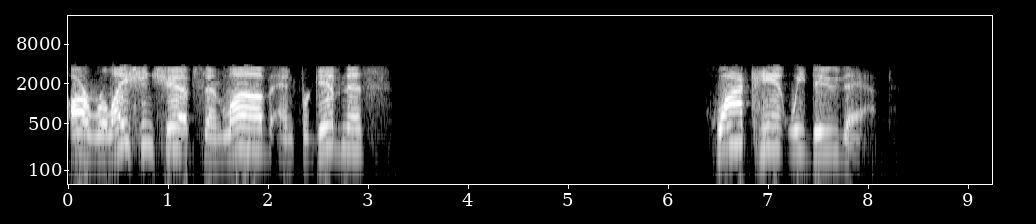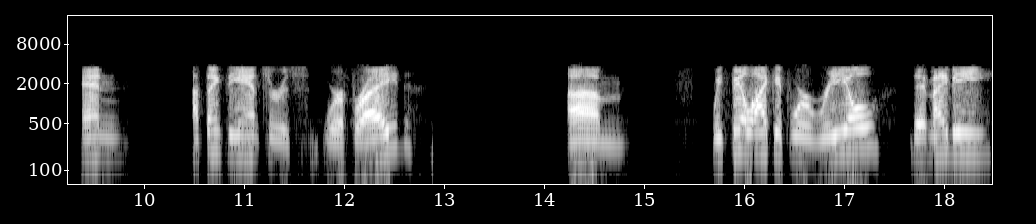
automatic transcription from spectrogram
are relationships and love and forgiveness? Why can't we do that? And I think the answer is we're afraid. Um, we feel like if we're real, that maybe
